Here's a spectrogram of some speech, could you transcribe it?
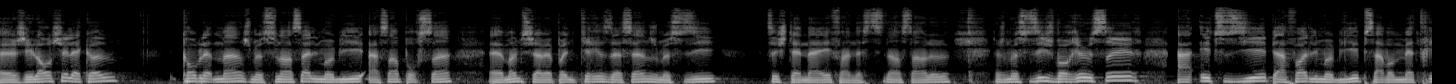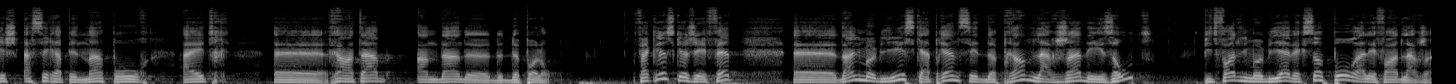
Euh, j'ai lâché l'école complètement. Je me suis lancé à l'immobilier à 100%. Euh, même si j'avais pas une crise de scène, je me suis dit, sais, j'étais naïf en esti dans ce temps-là. là. Je me suis dit, je vais réussir à étudier puis à faire de l'immobilier puis ça va me mettre riche assez rapidement pour être euh, rentable en dedans de, de, pas long. Fait que là, ce que j'ai fait, euh, dans l'immobilier, ce qu'ils apprennent, c'est de prendre l'argent des autres puis de faire de l'immobilier avec ça pour aller faire de l'argent.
